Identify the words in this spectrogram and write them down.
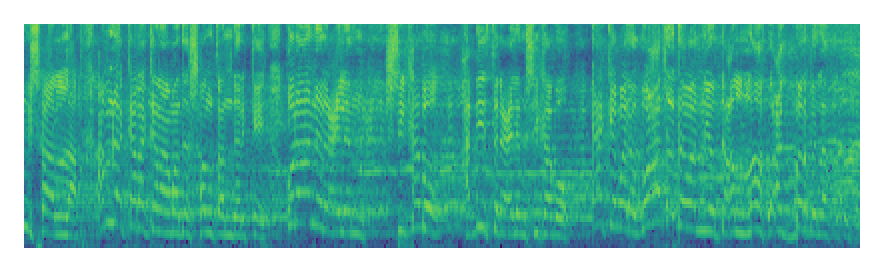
ইনশাআল্লাহ আমরা কারা কারা আমাদের সন্তানদেরকে কোরআনের আইলেম শিখাবো, হাদিসের আইলেম শিখাবো, একেবারে ওয়াদা দেওয়ার নিয়তে আল্লাহ আকবর বেলা হতে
